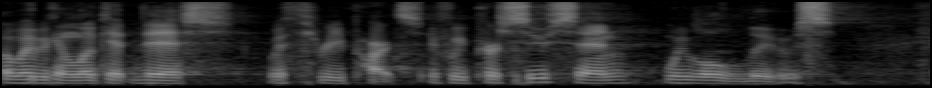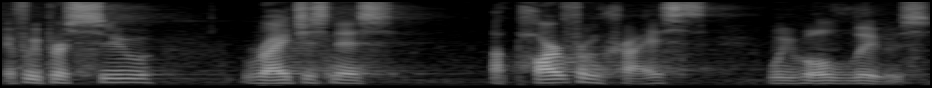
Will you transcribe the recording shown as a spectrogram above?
a way we can look at this with three parts. If we pursue sin, we will lose. If we pursue righteousness apart from Christ, we will lose.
